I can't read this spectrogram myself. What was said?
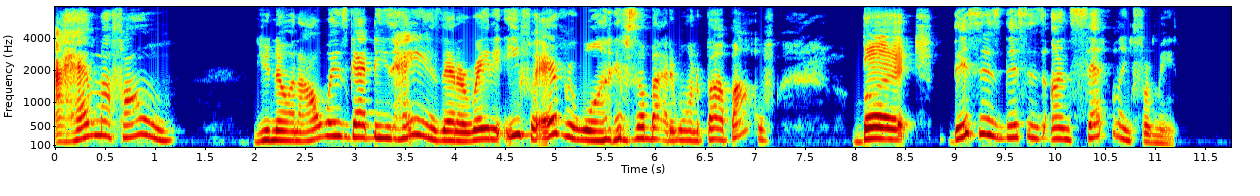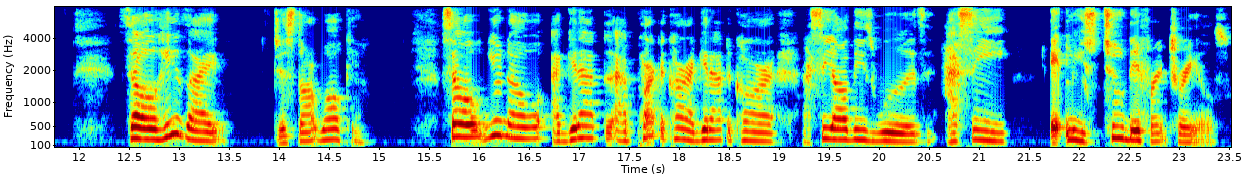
I have my phone, you know, and I always got these hands that are rated E for everyone if somebody want to pop off. But this is this is unsettling for me. So he's like, just start walking. So, you know, I get out the I park the car, I get out the car, I see all these woods, I see at least two different trails.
